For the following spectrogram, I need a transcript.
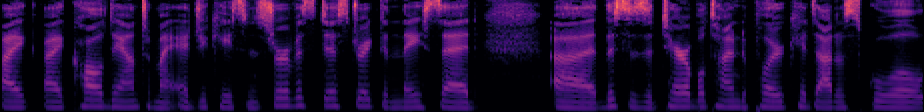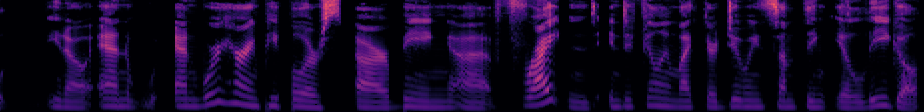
I, I called down to my education service district and they said, uh, this is a terrible time to pull your kids out of school you know and and we're hearing people are are being uh, frightened into feeling like they're doing something illegal.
